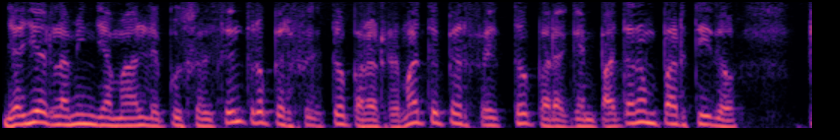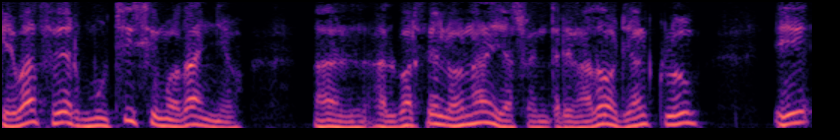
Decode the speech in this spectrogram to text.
Y ayer Lamin Yamal le puso el centro perfecto para el remate perfecto para que empatara un partido que va a hacer muchísimo daño al, al Barcelona y a su entrenador y al club. Y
